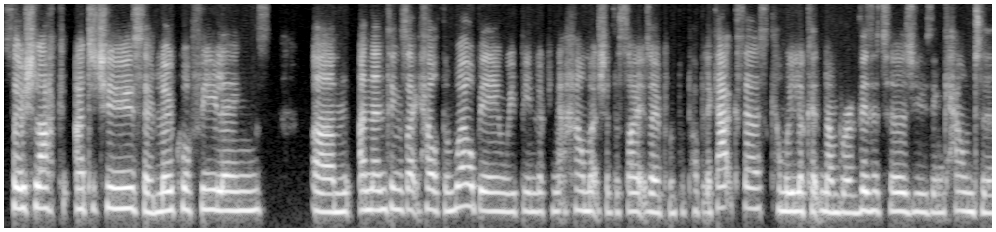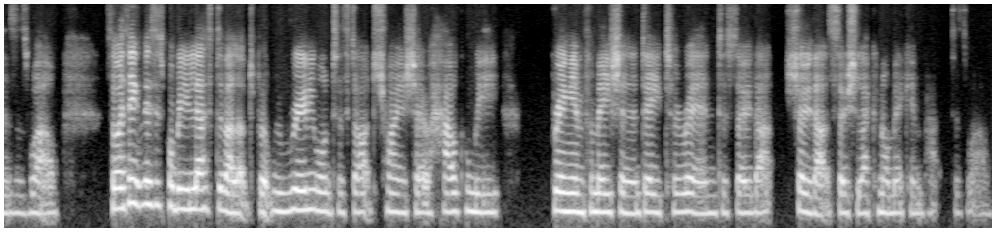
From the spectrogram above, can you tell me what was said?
social attitudes, so local feelings, um, and then things like health and well-being, we've been looking at how much of the site is open for public access. Can we look at number of visitors using counters as well? So I think this is probably less developed, but we really want to start to try and show how can we bring information and data in to show that show that social economic impact as well.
